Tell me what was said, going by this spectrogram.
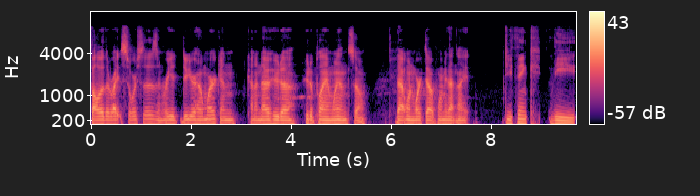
follow the right sources and read do your homework and kind of know who to who to play and when so that one worked out for me that night. Do you think the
